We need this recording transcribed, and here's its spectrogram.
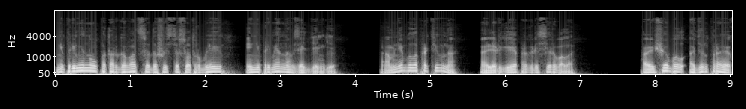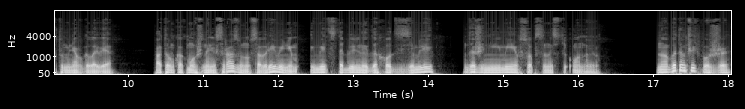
не применил поторговаться до 600 рублей и непременно взять деньги. А мне было противно. Аллергия прогрессировала. А еще был один проект у меня в голове. О том, как можно не сразу, но со временем иметь стабильный доход с земли, даже не имея в собственности оную. Но об этом чуть позже,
